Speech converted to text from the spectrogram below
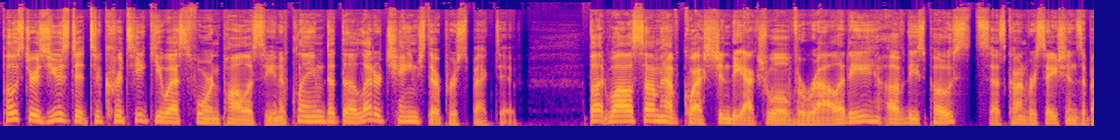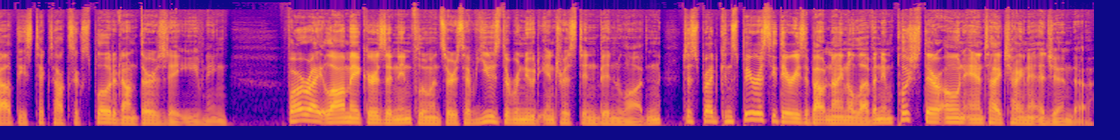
Posters used it to critique U.S. foreign policy and have claimed that the letter changed their perspective. But while some have questioned the actual virality of these posts as conversations about these TikToks exploded on Thursday evening, far right lawmakers and influencers have used the renewed interest in bin Laden to spread conspiracy theories about 9 11 and push their own anti China agenda.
